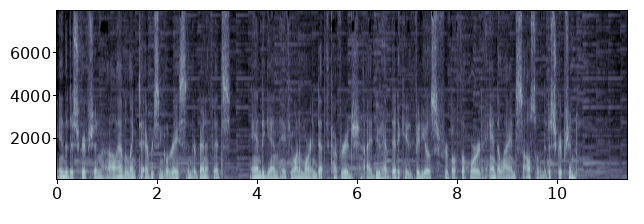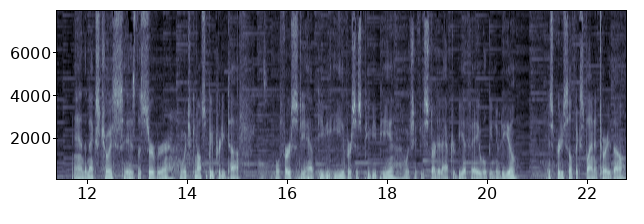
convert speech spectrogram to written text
In the description, I'll have a link to every single race and their benefits. And again, if you want a more in-depth coverage, I do have dedicated videos for both the Horde and Alliance also in the description. And the next choice is the server, which can also be pretty tough. Well, first you have PvE versus PvP, which if you started after BFA will be new to you. It's pretty self-explanatory though.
